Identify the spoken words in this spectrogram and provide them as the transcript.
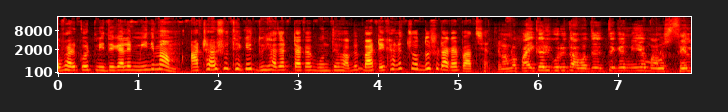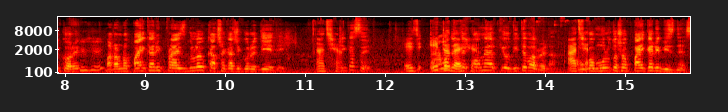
ওভারকোট নিতে গেলে মিনিমাম আঠারোশো থেকে দুই হাজার টাকা গুনতে হবে বাট এখানে চোদ্দশো টাকায় পাচ্ছেন। আমরা পাইকারি করি তো আমাদের থেকে নিয়ে মানুষ সেল করে বাট আমরা পাইকারি প্রাইসগুলো কাছাকাছি করে দিয়ে দিই। আচ্ছা। ঠিক আছে? এই যে এটা দেখেন। কমে আর কেউ দিতে পারবে না। আচ্ছা। মূলত সব পাইকারি বিজনেস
